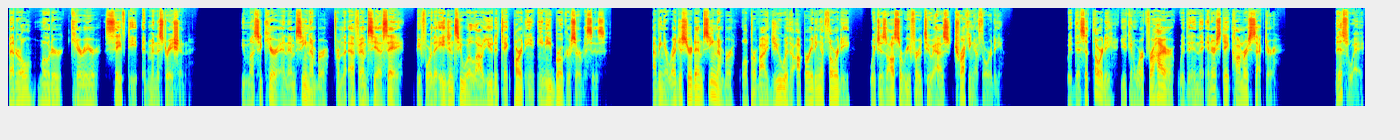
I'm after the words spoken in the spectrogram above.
Federal Motor Carrier Safety Administration. You must secure an MC number from the FMCSA before the agency will allow you to take part in any broker services. Having a registered MC number will provide you with operating authority, which is also referred to as trucking authority. With this authority, you can work for hire within the interstate commerce sector. This way,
